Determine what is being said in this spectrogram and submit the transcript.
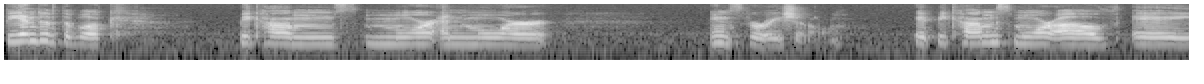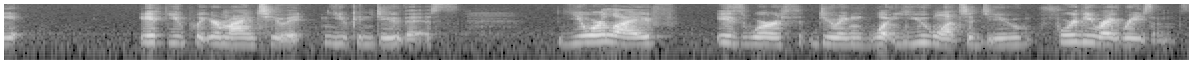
the end of the book becomes more and more inspirational it becomes more of a if you put your mind to it, you can do this. Your life is worth doing what you want to do for the right reasons.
